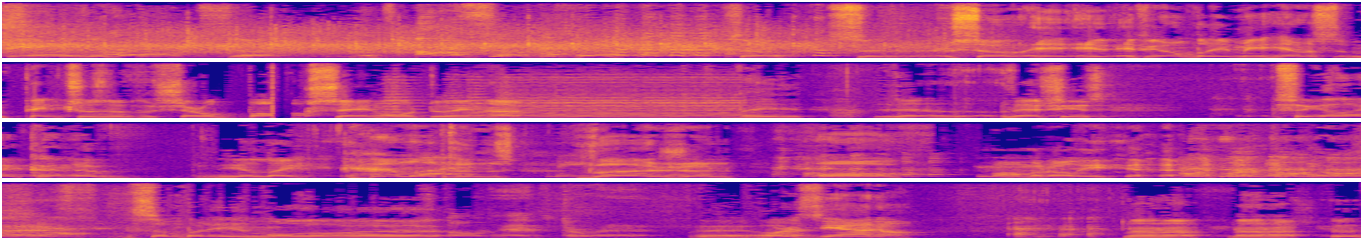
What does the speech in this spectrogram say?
She is a boxer. So, so, so i- i- if you don't believe me, here are some pictures of Cheryl boxing or doing her. the- the- There she is. So you're like kind of you're like Hamilton's Maybe version of Muhammad Ali. Somebody more. Uh, Stone Hands Duran. uh, Marciano. no, no, no, no. Who,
